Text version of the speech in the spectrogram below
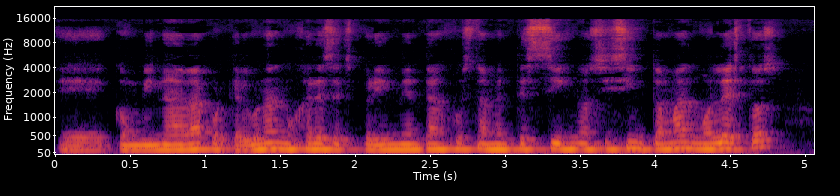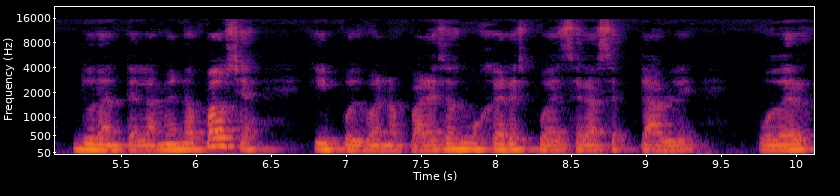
eh, combinada porque algunas mujeres experimentan justamente signos y síntomas molestos durante la menopausia y pues bueno, para esas mujeres puede ser aceptable poder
